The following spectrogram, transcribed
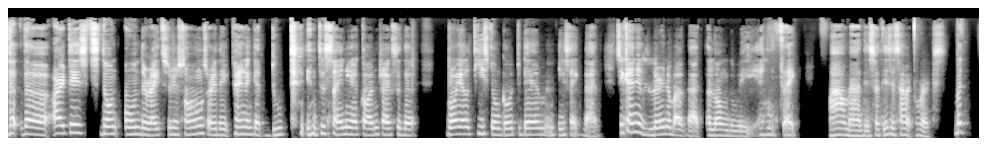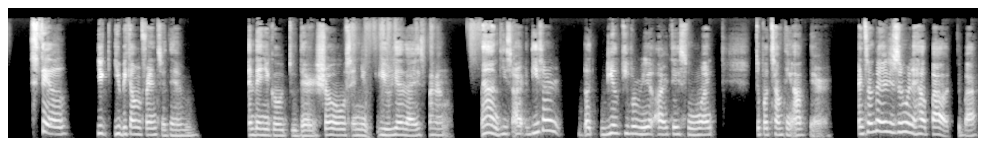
the, the artists don't own the rights to the songs or they kind of get duped into signing a contract so the royalties don't go to them and things like that. So you kind of learn about that along the way. And it's like, wow, man, this, so this is how it works. But still, you, you become friends with them. And then you go to their shows and you, you realize, parang, man, these are, these are like real people, real artists who want to put something out there. And sometimes you just want to help out, diba?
